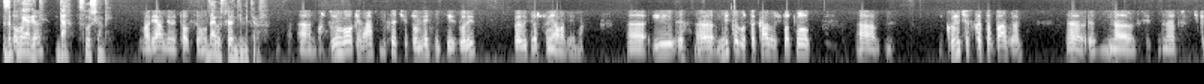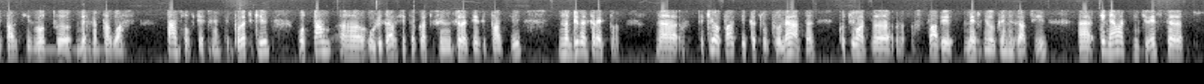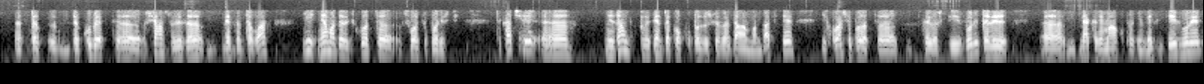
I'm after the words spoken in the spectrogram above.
Заповядайте. ден. Да, слушам ви. Мариан Димитров съм Да, господин Димитров. А, господин Волгин, аз мисля, че до местните избори правителство няма да има. И а, мисля го така, защото а, економическата база а, на, на всички партии идва от местната власт. Там са обществените поръчки, оттам а, олигархията, която финансира тези партии, набира средства. А, такива партии като промяната, които имат а, слаби местни организации, а, те нямат интерес а, да, да губят а, шансове за местната власт и няма да рискуват а, своето бъдеще. Така че а, не знам президента колко бързо ще раздава мандатите и кога ще бъдат а, следващите избори, дали а, някъде малко преди местните избори.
